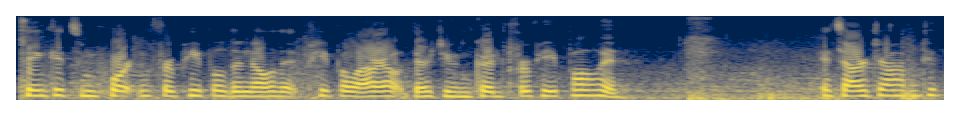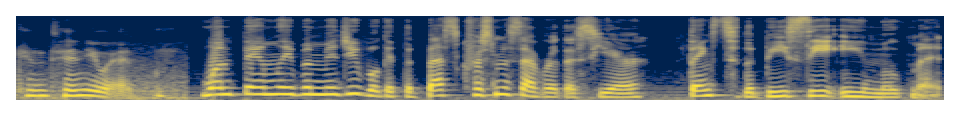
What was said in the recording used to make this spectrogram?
I think it's important for people to know that people are out there doing good for people and it's our job to continue it. One family in Bemidji will get the best Christmas ever this year, thanks to the BCE movement.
